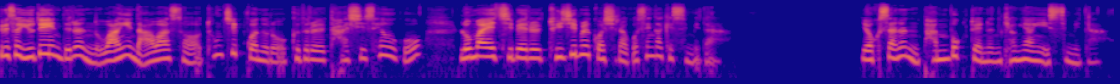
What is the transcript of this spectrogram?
그래서 유대인들은 왕이 나와서 통치권으로 그들을 다시 세우고 로마의 지배를 뒤집을 것이라고 생각했습니다. 역사는 반복되는 경향이 있습니다.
